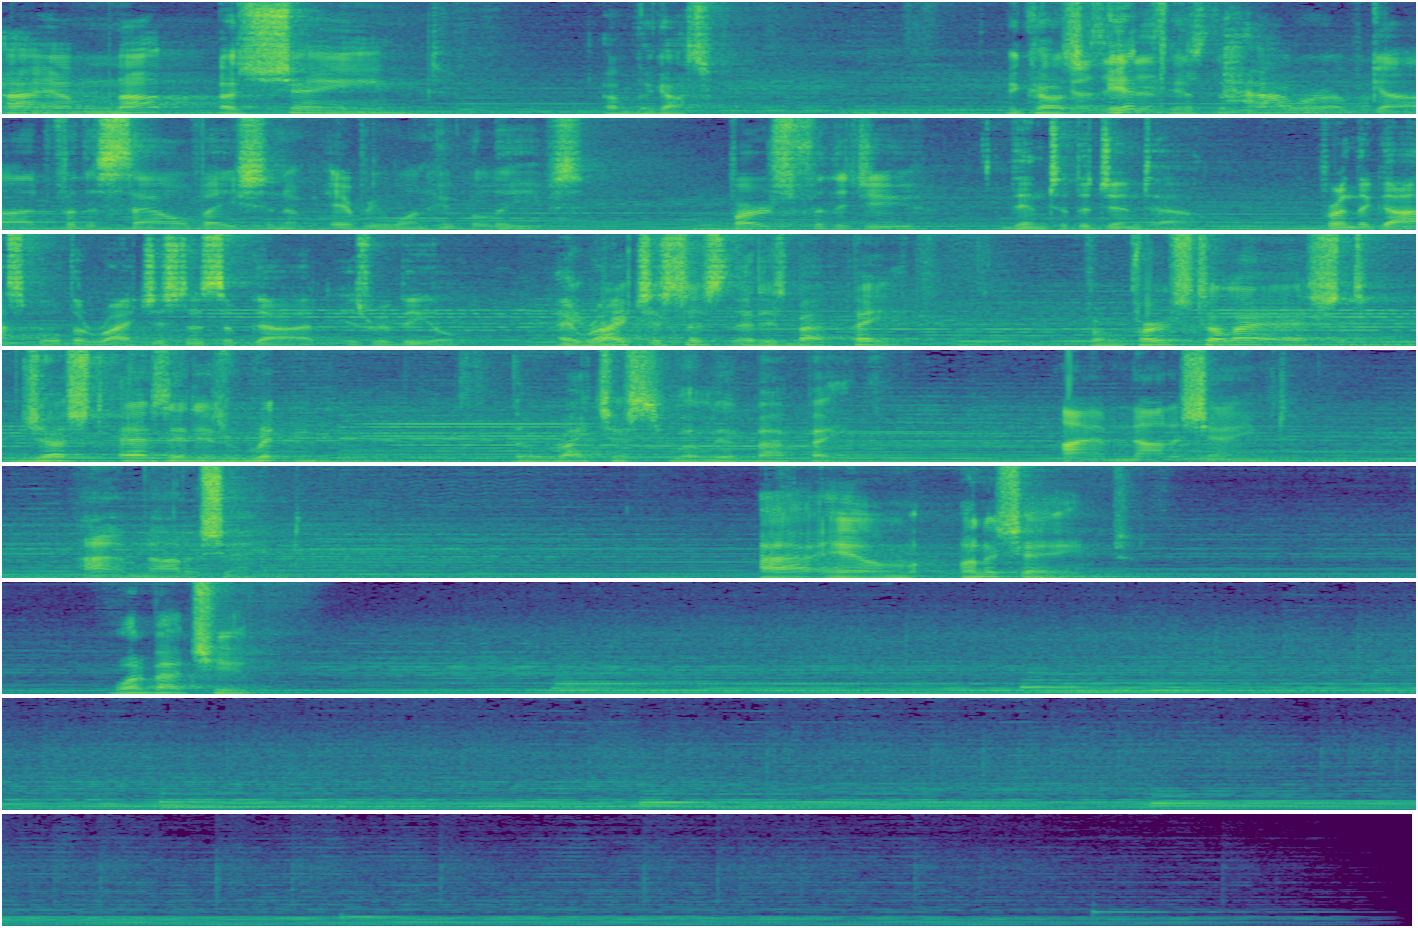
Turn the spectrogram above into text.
I am not ashamed of the gospel because, Because it is the power of God for the salvation of everyone who believes. First for the Jew, then to the Gentile. For in the gospel the righteousness of God is revealed. a righteousness that is by faith, from first to last, just as it is written, the righteous will live by faith. I am not ashamed. I am not ashamed. I am unashamed. What about you?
